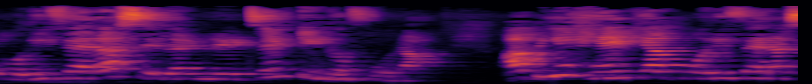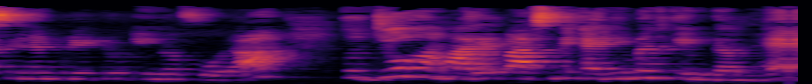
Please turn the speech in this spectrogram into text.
पोरिफेरा सिलेंड्रेट्स एंड टिनोफोरा अब ये है क्या पोरीफेरा सिलेंड्रेटोटिनोफोरा तो जो हमारे पास में एनिमल किंगडम है,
